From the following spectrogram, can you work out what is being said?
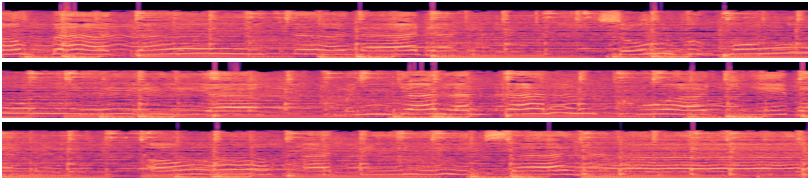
sebagai teladan. Sungguh mulia menjalankan kewajiban. Oh adik sayang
